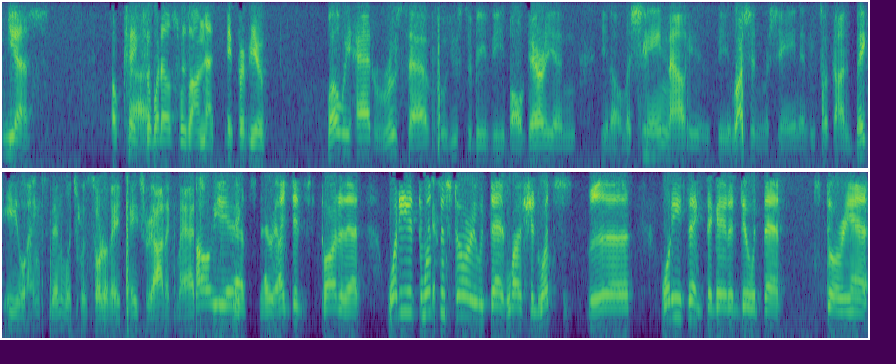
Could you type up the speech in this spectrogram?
Yes. Okay, Uh, so what else was on that pay-per-view? Well, we had Rusev, who used to be the Bulgarian, you know, machine. Now he's the Russian machine, and he took on Big E Langston, which was sort of a patriotic match. Oh yes, I I did part of that. What do you? What's the story with that Russian? What's uh? What do you think they're going to do with that story a-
